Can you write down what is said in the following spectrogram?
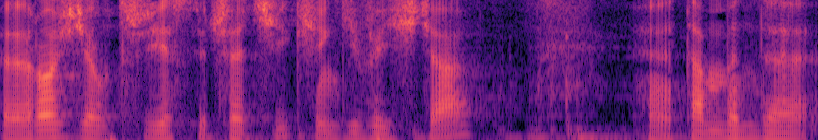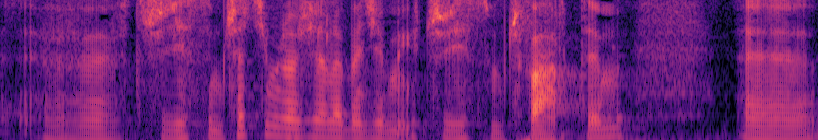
e, rozdział 33 Księgi Wyjścia. Tam będę w 33 rozdziale, będziemy i w 34. E,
